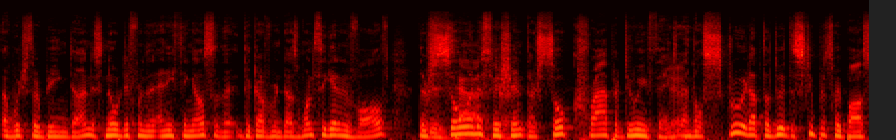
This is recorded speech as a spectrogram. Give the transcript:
at which they're being done. It's no different than anything else that the, government does. Once they get involved, they're so inefficient. They're so crap at doing things, Yeah. and they'll screw it up. They'll do it the stupidest way possible.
